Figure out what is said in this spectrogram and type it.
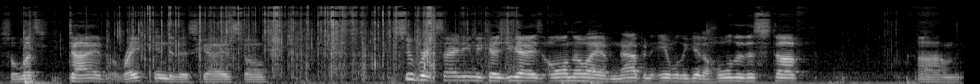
So let's dive right into this, guys. So super exciting because you guys all know I have not been able to get a hold of this stuff. Um,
